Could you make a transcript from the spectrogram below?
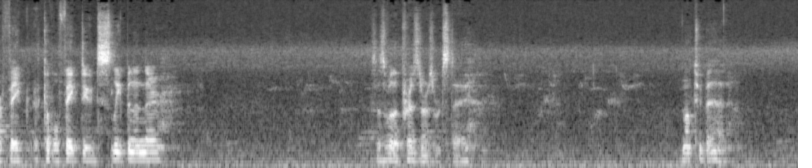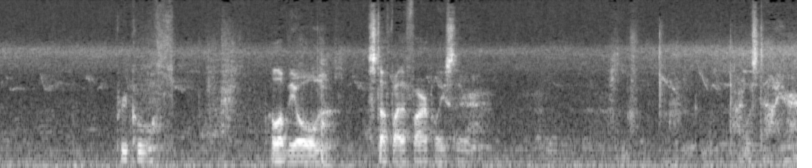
are fake, a couple fake dudes sleeping in there. This is where the prisoners would stay. Not too bad. Pretty cool. I love the old stuff by the fireplace there. Alright, what's down here?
